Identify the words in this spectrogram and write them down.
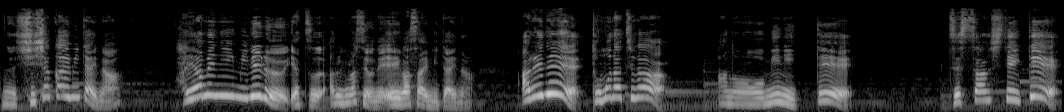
ね、試写会みたいな早めに見れるやつありますよね。映画祭みたいな。あれで友達があのー、見に行って絶賛していて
